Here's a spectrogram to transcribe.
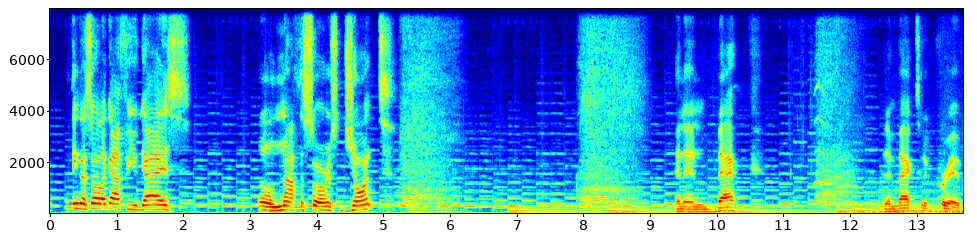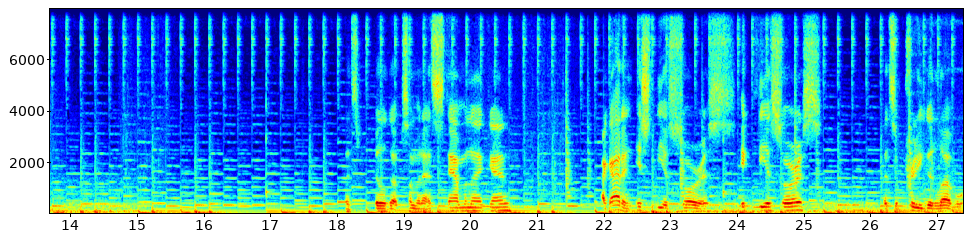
I think that's all I got for you guys. Little Nothosaurus jaunt. And then back. And then back to the crib. Let's build up some of that stamina again. I got an Ichthyosaurus. Ichthyosaurus. That's a pretty good level.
